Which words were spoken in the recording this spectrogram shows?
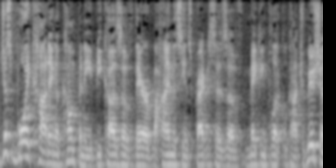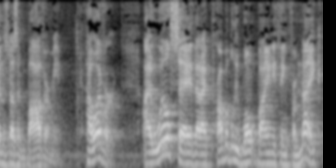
just boycotting a company because of their behind the scenes practices of making political contributions doesn't bother me. However, I will say that I probably won't buy anything from Nike,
